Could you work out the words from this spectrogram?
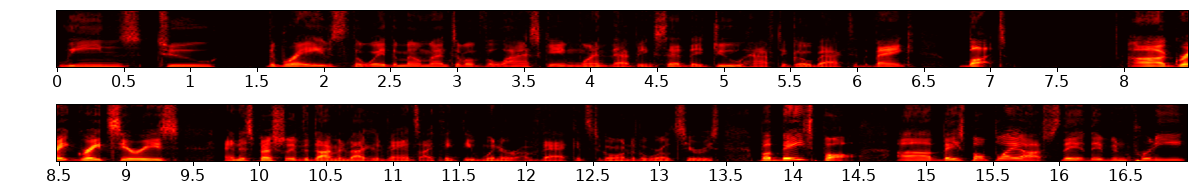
leans to the Braves the way the momentum of the last game went. That being said, they do have to go back to the bank, but uh, great great series. And especially if the Diamondbacks advance, I think the winner of that gets to go into the World Series. But baseball, uh, baseball playoffs, they, they've been pretty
